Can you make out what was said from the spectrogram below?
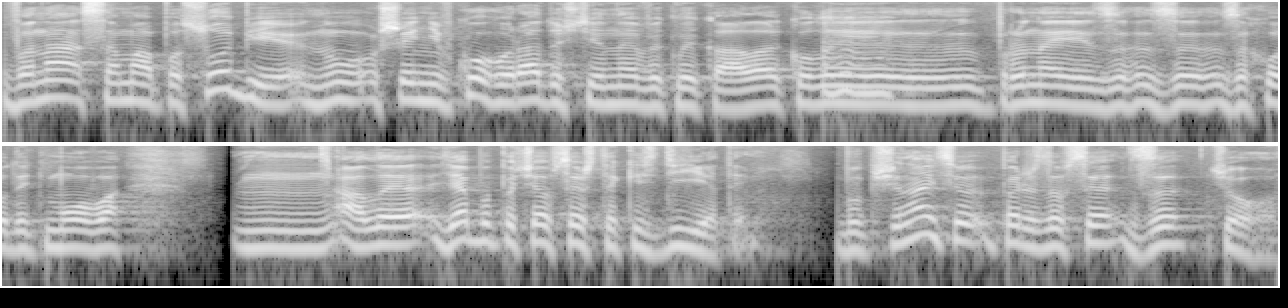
Вона сама по собі ну ще ні в кого радості не викликала, коли е, про неї заходить мова. Але я би почав все ж таки з дієти. Бо починається перш за все з цього.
